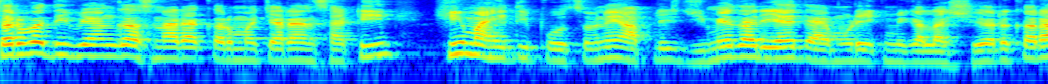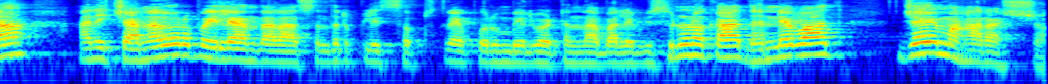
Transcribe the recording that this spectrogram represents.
सर्व दिव्यांग असणाऱ्या कर्मचाऱ्यांसाठी ही माहिती पोहोचवणे आपली जिम्मेदारी आहे. त्यामुळे एकमेकाला शेअर करा आणि चॅनलवर पहिल्यांदा आला असेल तर प्लीज सबस्क्राईब करून बेल बटन दाबायला विसरू नका. धन्यवाद. जय महाराष्ट्र.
